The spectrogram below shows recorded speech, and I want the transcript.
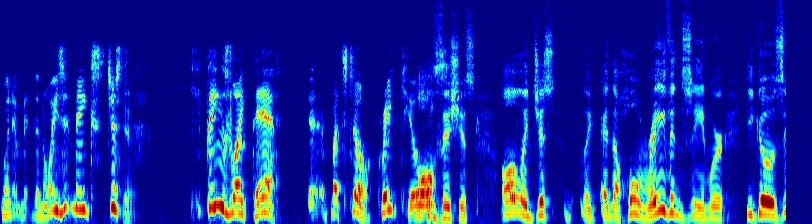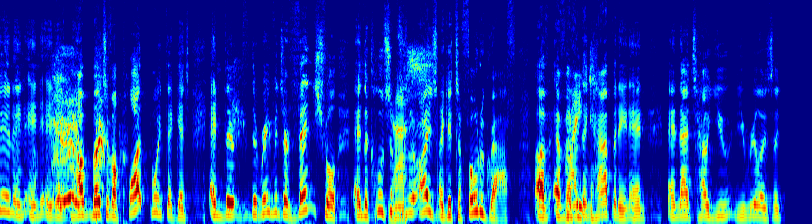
when it, the noise it makes, just Yeah. things like that. Uh, But still, great kills. all vicious, all like just like, and the whole Raven scene where he goes in and, and, and how much of a plot point that gets, and the the Ravens are vengeful, and the close up to Yes. their eyes, like it's a photograph of, of Right. everything happening, and and that's how you you realize that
